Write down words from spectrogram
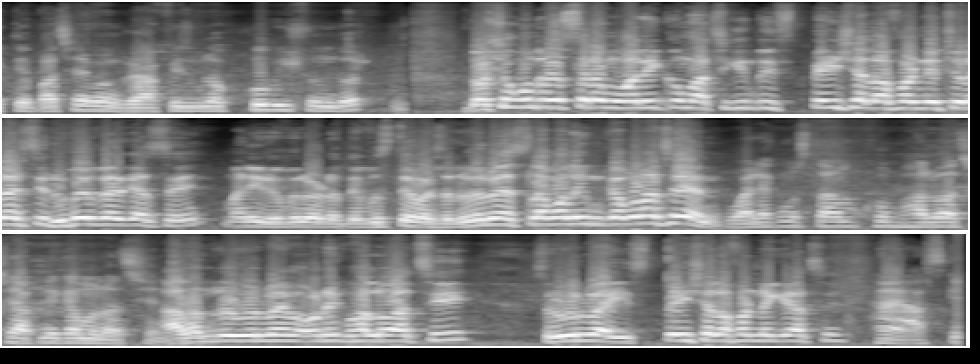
দেখতে পাচ্ছেন এবং গ্রাফিক্সগুলো খুবই সুন্দর। দর্শক বন্ধুরা আসসালামু আলাইকুম। আজকে কিন্তু স্পেশাল অফার নিয়ে চলে আসছি রুবেল ভাইয়ের কাছে মানে রুবেল অটোতে বুঝতে পারছেন। রুবেল ভাই আসসালামু আলাইকুম কেমন আছেন? ওয়ালাইকুম আসসালাম খুব ভালো আছি আপনি কেমন আছেন? আলহামদুলিল্লাহ রুবেল ভাই অনেক ভালো আছি। রুবেল ভাই স্পেশাল অফার নাকি আছে? হ্যাঁ আজকে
